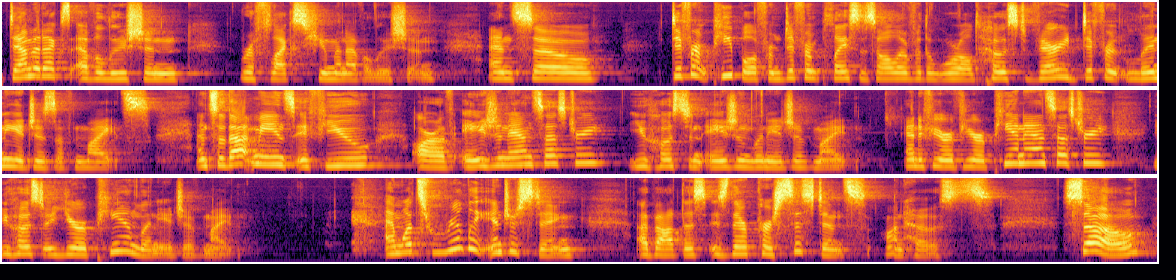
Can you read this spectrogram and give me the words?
Demodex evolution reflects human evolution. And so different people from different places all over the world host very different lineages of mites. And so that means if you are of Asian ancestry, you host an Asian lineage of mite. And if you're of European ancestry, you host a European lineage of mite. And what's really interesting about this is their persistence on hosts. So,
